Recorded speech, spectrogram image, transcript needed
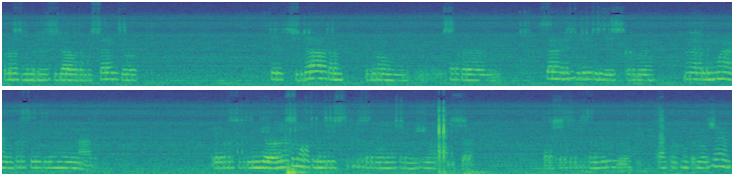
Просто, например, сюда вот так вот ставите, вот. Сюда, там, потом всякое... Сами разберете здесь, как бы. Ну, я понимаю, но просто это не надо. Я просто это не делаю. Оно само автоматически просто по ничего не нажимает, и все. Так, сейчас я видео. Так, вот мы продолжаем.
